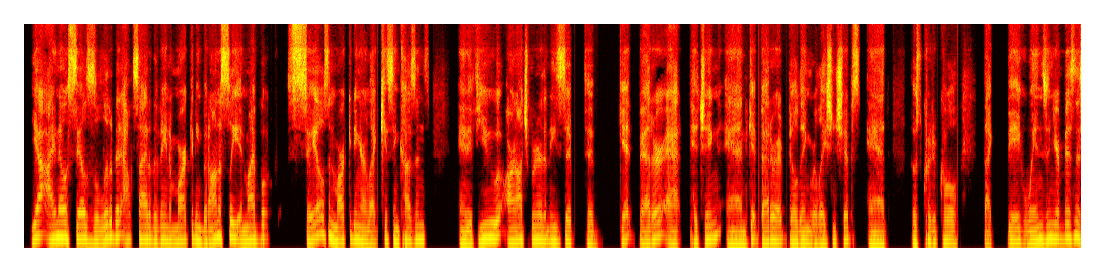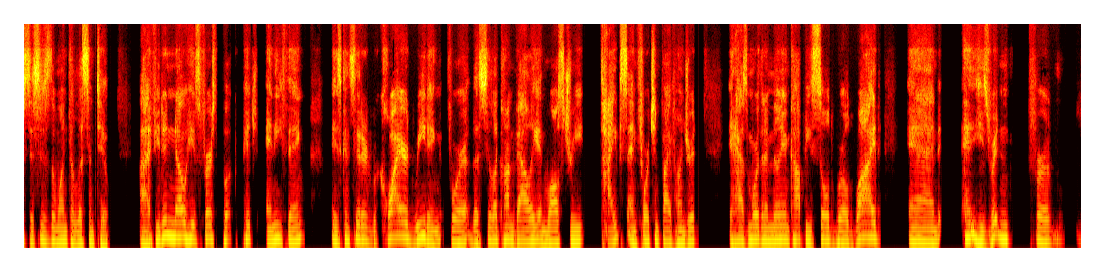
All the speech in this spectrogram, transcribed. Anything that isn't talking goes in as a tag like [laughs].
Yeah, I know sales is a little bit outside of the vein of marketing, but honestly, in my book, sales and marketing are like kissing cousins. And if you are an entrepreneur that needs to, to get better at pitching and get better at building relationships and those critical, like big wins in your business, this is the one to listen to. Uh, if you didn't know, his first book, Pitch Anything, is considered required reading for the Silicon Valley and Wall Street types and Fortune 500. It has more than a million copies sold worldwide. And he's written for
